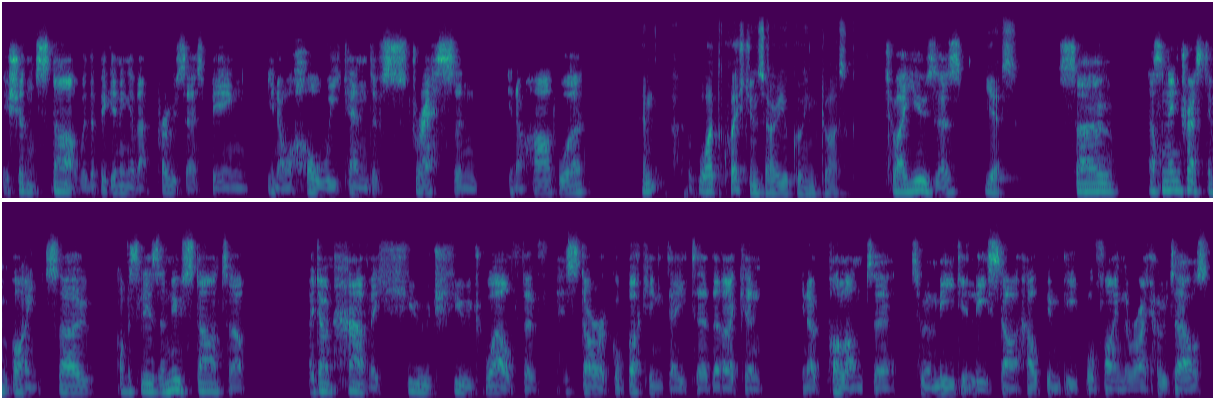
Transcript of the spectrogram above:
It shouldn't start with the beginning of that process being, you know, a whole weekend of stress and, you know, hard work. And what questions are you going to ask? To our users? Yes. So that's an interesting point. So obviously, as a new startup, I don't have a huge, huge wealth of historical booking data that I can, you know, pull on to, to immediately start helping people find the right hotels.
